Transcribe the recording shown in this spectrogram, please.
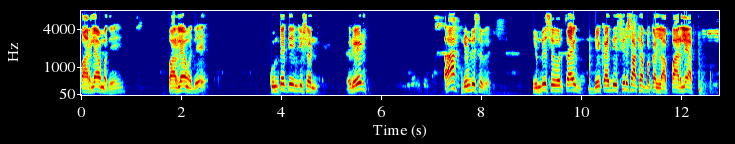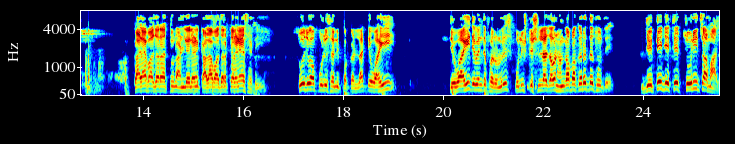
पार्ल्यामध्ये पार्ल्यामध्ये कोणत्या ते इंजेक्शन रेड? आ? रेमडेसिवीर. रेमडेसिवीरचा एक बेकायदेशीर साठा पकडला पार्ल्यात. काळ्या बाजारातून आणलेला आणि काळा बाजार करण्यासाठी तो जेव्हा पोलिसांनी पकडला तेव्हाही तेव्हाही देवेंद्र फडणवीस पोलीस स्टेशनला जाऊन हंगामा करतच होते. जेथे जेथे चोरीचा माल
